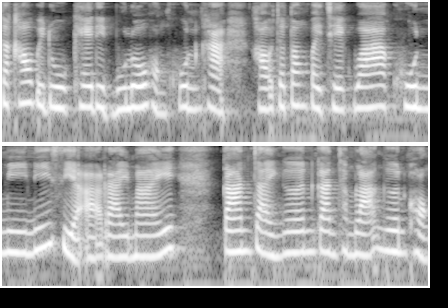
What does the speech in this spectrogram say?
จะเข้าไปดูเครดิตบูโรของคุณค่ะ เขาจะต้องไปเช็คว่าคุณมีหนี้เสียอะไรไหมการจ่ายเงินการชำระเงินของ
